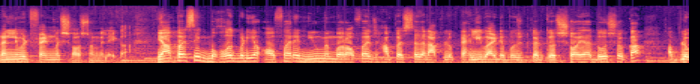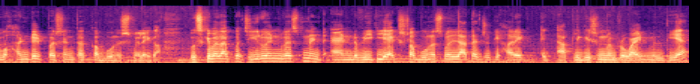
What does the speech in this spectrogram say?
अनलिमिट फ्रेंड में सौ सौ मिलेगा। यहाँ पर से एक बहुत बढ़िया ऑफ़र है न्यू मेंबर ऑफ़र जहाँ पर से अगर आप लोग पहली बार डिपोजिट करते हो सौ या दो सौ का, आप लोग को हंड्रेड तक का बोनस मिलेगा। उसके बाद आपका zero investment and weekly extra bonus मिल जाता है, जो कि हर एक एप्लीकेशन में प्रोवाइड मिलती है।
